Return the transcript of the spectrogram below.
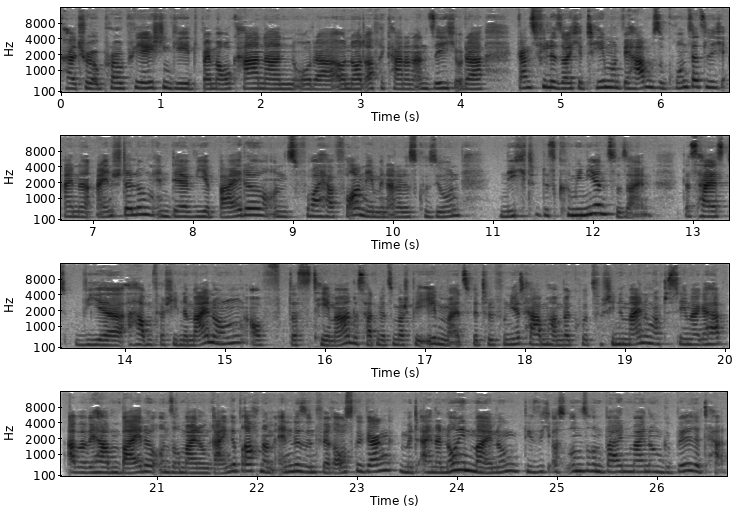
Cultural Appropriation geht bei Marokkanern oder Nordafrikanern an sich oder ganz viele solche Themen. Und wir haben so grundsätzlich eine Einstellung, in der wir beide uns vorher vornehmen in einer Diskussion, nicht diskriminierend zu sein. Das heißt, wir haben verschiedene Meinungen auf das Thema. Das hatten wir zum Beispiel eben, als wir telefoniert haben, haben wir kurz verschiedene Meinungen auf das Thema gehabt. Aber wir haben beide unsere Meinung reingebracht und am Ende sind wir rausgegangen mit einer neuen Meinung, die sich aus unseren beiden Meinungen gebildet hat.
